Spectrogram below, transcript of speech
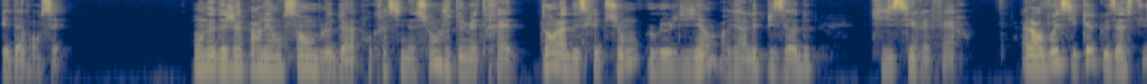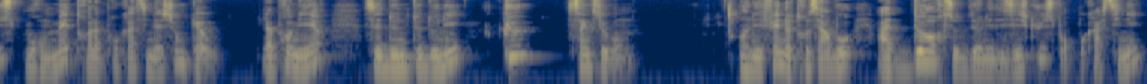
et d'avancer. On a déjà parlé ensemble de la procrastination, je te mettrai dans la description le lien vers l'épisode qui s'y réfère. Alors voici quelques astuces pour mettre la procrastination KO. La première, c'est de ne te donner que 5 secondes. En effet, notre cerveau adore se donner des excuses pour procrastiner,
